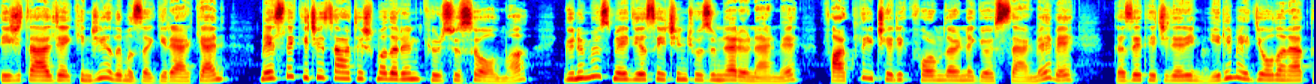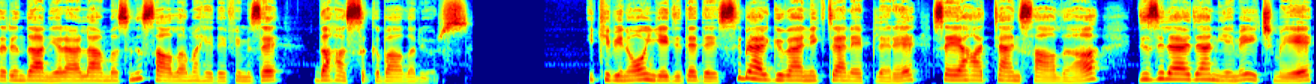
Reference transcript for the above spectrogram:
dijitalde ikinci yılımıza girerken meslek içi tartışmaların kürsüsü olma, günümüz medyası için çözümler önerme, farklı içerik formlarını gösterme ve gazetecilerin yeni medya olanaklarından yararlanmasını sağlama hedefimize daha sıkı bağlanıyoruz. 2017'de de siber güvenlikten eplere, seyahatten sağlığa, dizilerden yeme içmeye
